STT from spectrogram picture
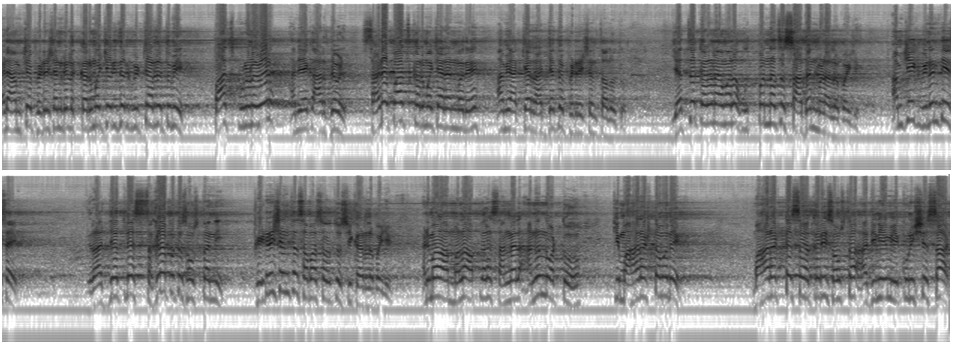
आणि आमच्या फेडरेशनकडे कर्मचारी जर विचारले तुम्ही पाच पूर्ण वेळ आणि एक अर्ध वेळ. साडेपाच कर्मचाऱ्यांमध्ये आम्ही अख्ख्या राज्याचं फेडरेशन चालवतो. याचं कारण आम्हाला उत्पन्नाचं साधन मिळालं पाहिजे. आमची एक विनंती आहे साहेब राज्यातल्या सगळ्या पतसंस्थांनी फेडरेशनचं सभासदत्व स्वीकारलं पाहिजे. आणि मला मला आपल्याला सांगायला आनंद वाटतो की महाराष्ट्रामध्ये महाराष्ट्र सहकारी संस्था अधिनियम एकोणीसशे साठ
